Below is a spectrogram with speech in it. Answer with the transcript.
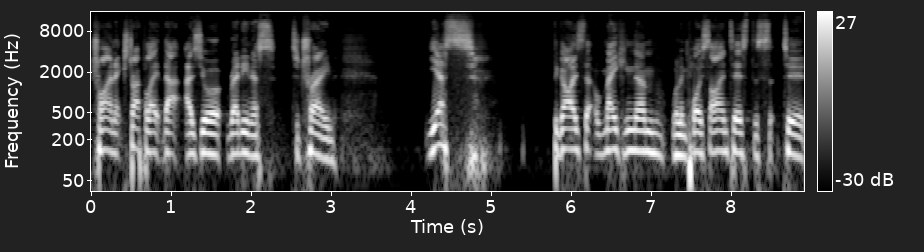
try and extrapolate that as your readiness to train. Yes the guys that are making them will employ scientists to, to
